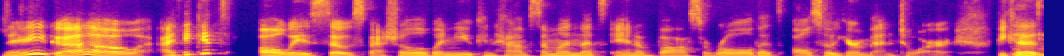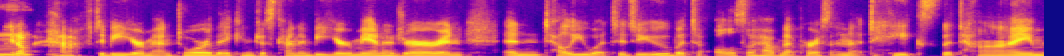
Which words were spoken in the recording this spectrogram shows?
There you go. I think it's always so special when you can have someone that's in a boss role that's also your mentor because mm-hmm. they don't have to be your mentor they can just kind of be your manager and and tell you what to do but to also have that person that takes the time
